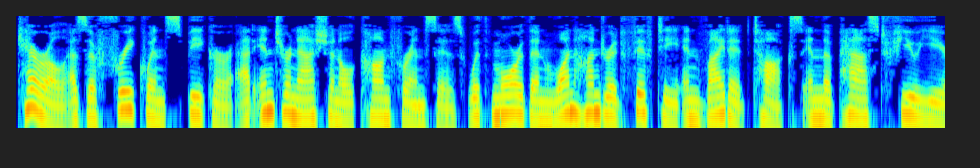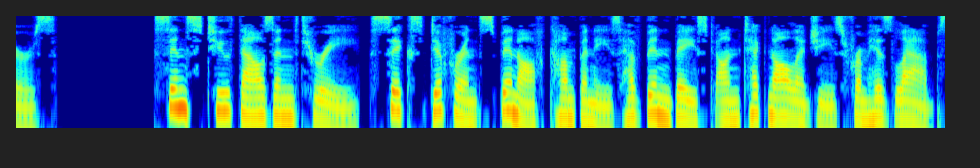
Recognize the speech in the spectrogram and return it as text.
Carroll is a frequent speaker at international conferences with more than 150 invited talks in the past few years. Since 2003, six different spin-off companies have been based on technologies from his labs.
